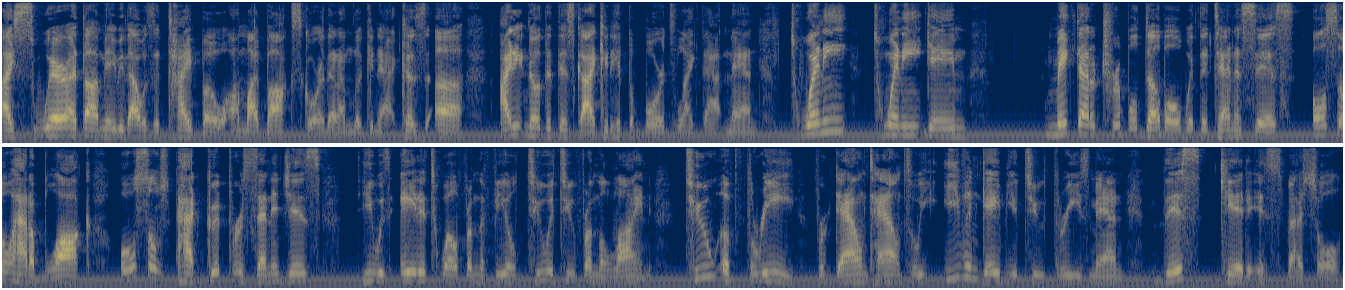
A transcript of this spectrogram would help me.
I swear, I thought maybe that was a typo on my box score that I'm looking at because uh, I didn't know that this guy could hit the boards like that. Man, 20 20 game, make that a triple double with the 10 assists. Also had a block. Also had good percentages. He was 8 of 12 from the field, 2 of 2 from the line, two of three for downtown. So he even gave you two threes, man. This kid is special.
